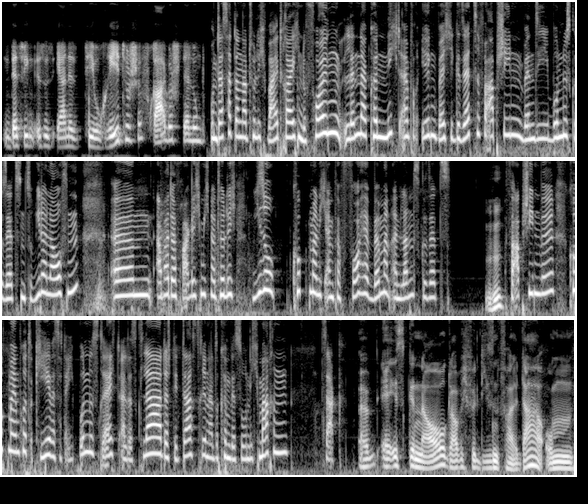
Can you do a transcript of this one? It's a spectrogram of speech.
Deswegen ist es eher eine theoretische Fragestellung. Und das hat dann natürlich weitreichende Folgen. Länder können nicht einfach irgendwelche Gesetze verabschieden, wenn sie Bundesgesetzen zuwiderlaufen. Ähm, aber da frage ich mich natürlich, wieso guckt man nicht einfach vorher, wenn man ein Landesgesetz mhm. verabschieden will, guckt mal eben kurz, okay, was hat eigentlich Bundesrecht? Alles klar, da steht das drin, also können wir es so nicht machen. Zack. Ähm, er ist genau, glaube ich, für diesen Fall da, um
